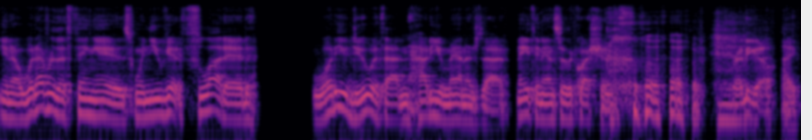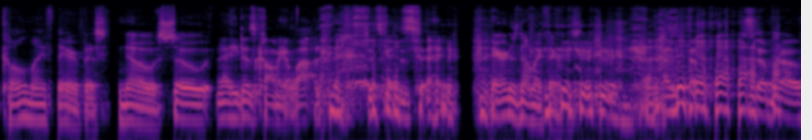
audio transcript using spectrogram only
You know, whatever the thing is, when you get flooded, What do you do with that and how do you manage that? Nathan, answer the question. Ready, go. I call my therapist. No, so Yeah, he does call me a lot. Just gonna say. Aaron is not my therapist. so, bro,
